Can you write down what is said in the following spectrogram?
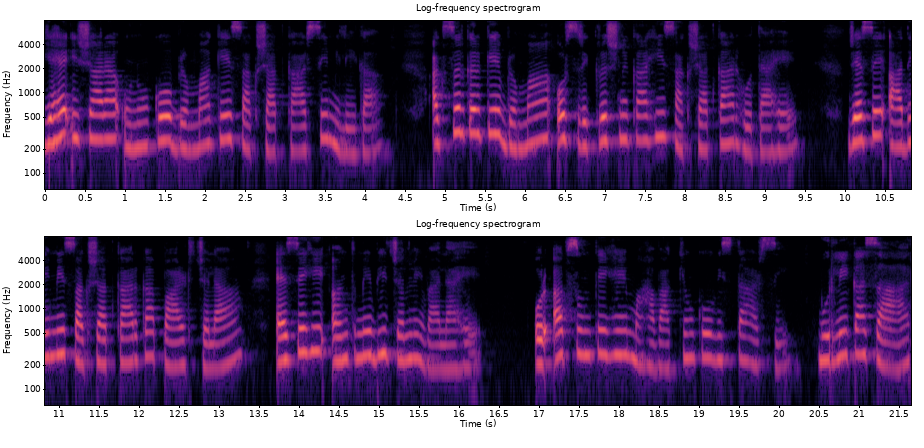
यह इशारा उन्हों को ब्रह्मा के साक्षात्कार से मिलेगा। अक्सर करके ब्रह्मा और श्री कृष्ण का ही साक्षात्कार होता है। जैसे आदि में साक्षात्कार का पाठ चला, ऐसे ही अंत में भी चलने वाला है। और अब सुनते हैं महावाक्यों को विस्तार से। मुरली का सार,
